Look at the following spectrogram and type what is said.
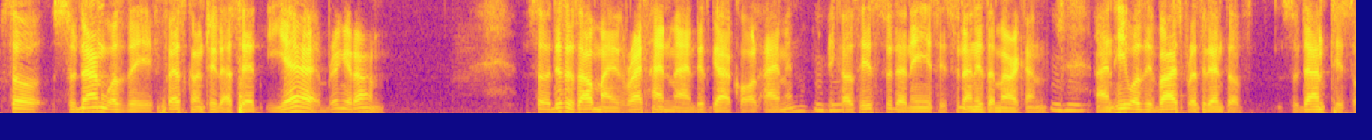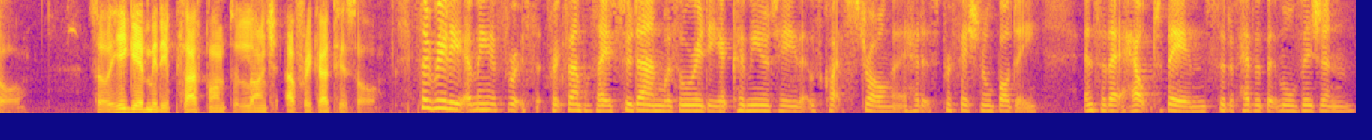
So Sudan was the first country that said, yeah, bring it on. So this is how my right hand man, this guy called Ayman, mm-hmm. because he's Sudanese, he's Sudanese American, mm-hmm. and he was the vice president of Sudan TESOL. So he gave me the platform to launch Africa TESOL. So really, I mean, for for example, say Sudan was already a community that was quite strong and it had its professional body, and so that helped them sort of have a bit more vision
